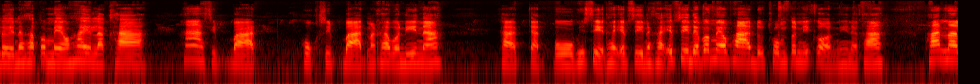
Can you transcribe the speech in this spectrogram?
เลยนะคะป้าแมวให้ราคา 50 บาท 60 บาทนะคะ วันนี้นะค่ะจัดโปรพิเศษให้ FC นะคะ FC เดี๋ยวป้าแมวพาดูชมต้นนี้ก่อนนี่นะคะพันนา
